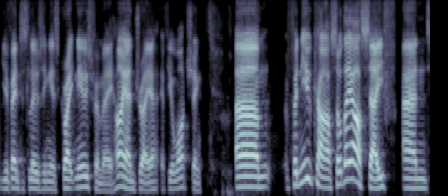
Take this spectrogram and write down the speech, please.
Juventus losing is great news for me. Hi, Andrea, if you're watching. Um, for Newcastle, they are safe. And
